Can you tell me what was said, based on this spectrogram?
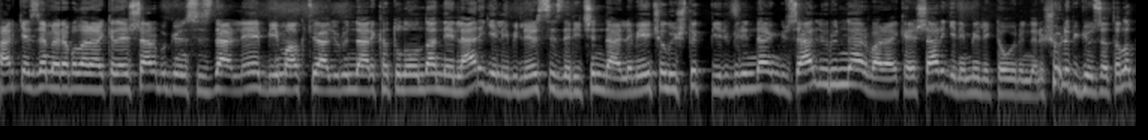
Herkese merhabalar arkadaşlar. Bugün sizlerle BİM Aktüel Ürünler Kataloğunda neler gelebilir sizler için derlemeye çalıştık. Birbirinden güzel ürünler var arkadaşlar. Gelin birlikte o ürünleri şöyle bir göz atalım.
